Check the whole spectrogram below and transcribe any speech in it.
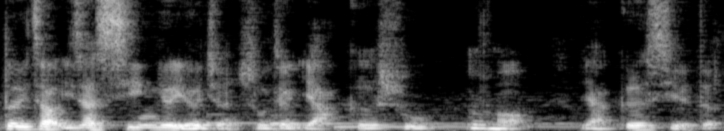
对照一下新约有一卷书叫雅歌书，哦，雅歌写的，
